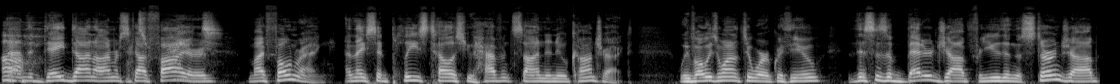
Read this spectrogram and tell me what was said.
And the oh. day Don Imus got fired, my phone rang and they said, please tell us you haven't signed a new contract. We've always wanted to work with you. This is a better job for you than the Stern job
